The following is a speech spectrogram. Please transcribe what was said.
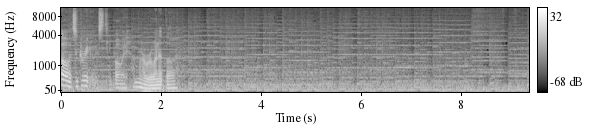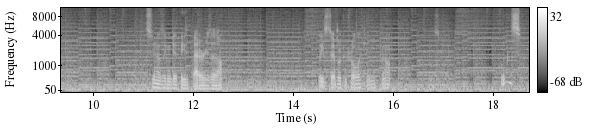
Oh, it's a great OST, boy. I'm gonna ruin it though. As soon as I can get these batteries out. Please, turbo controller, can you come out? Please. Please.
